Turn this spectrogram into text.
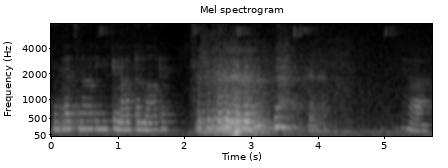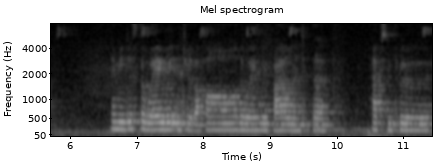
Some heads nodding. You can nod them louder. yeah. I mean, just the way we enter the hall, the way we file into the, have some food,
